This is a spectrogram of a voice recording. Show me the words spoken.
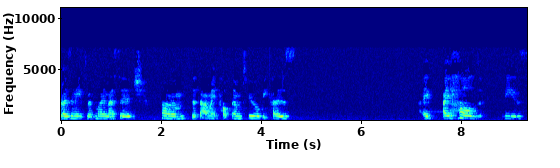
resonates with my message, um, that that might help them too, because I I held these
